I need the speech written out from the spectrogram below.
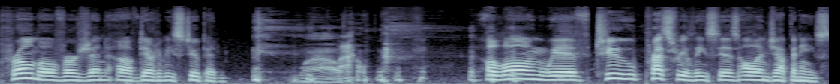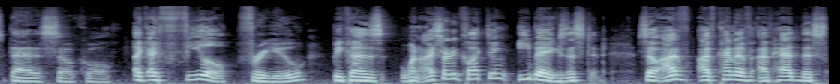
promo version of Dare to Be Stupid, Wow. Wow. along with two press releases, all in Japanese. That is so cool. Like I feel for you because when I started collecting, eBay existed. So I've I've kind of I've had this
